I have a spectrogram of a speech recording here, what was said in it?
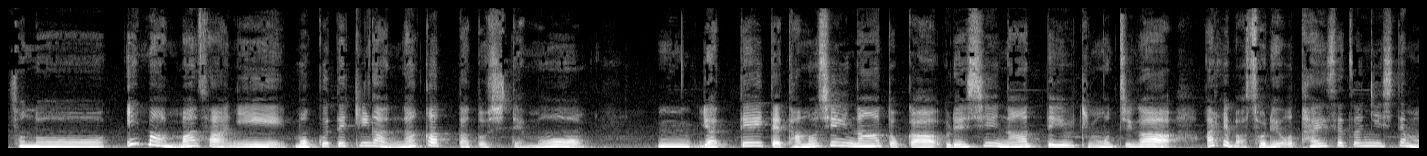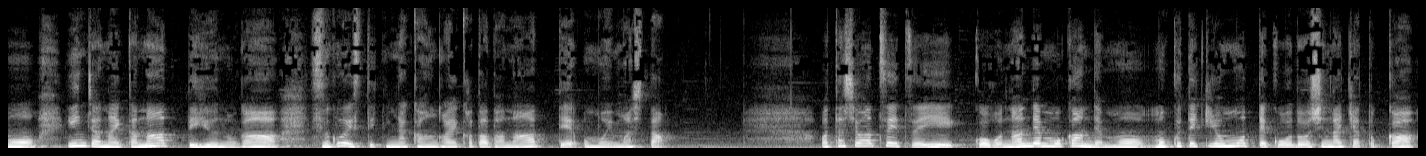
その今まさに目的がなかったとしても、うん、やっていて楽しいなとか嬉しいなっていう気持ちがあればそれを大切にしてもいいんじゃないかなっていうのがすごい素敵な考え方だなって思いました。私はついついこう何でもかんでも目的を持って行動しなきゃとか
